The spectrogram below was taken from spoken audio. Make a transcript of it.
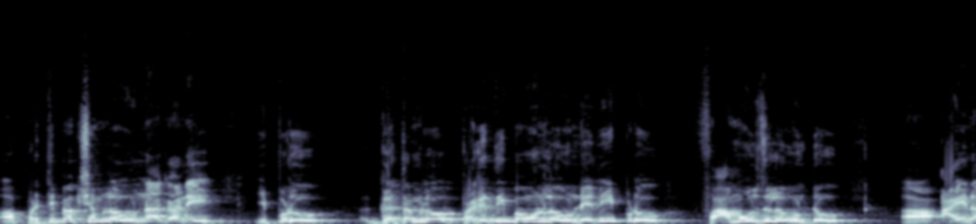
ప్రతిపక్షంలో ఉన్నా కానీ ఇప్పుడు గతంలో ప్రగతి భవన్లో ఉండేది ఇప్పుడు ఫామ్ హౌస్లో ఉంటూ ఆయన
